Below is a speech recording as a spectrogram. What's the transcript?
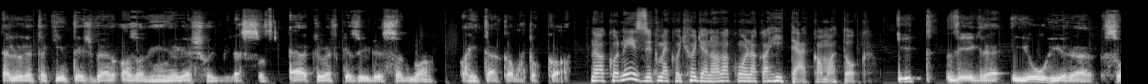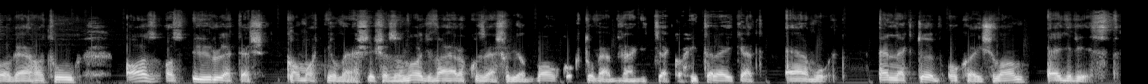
előretekintésben az a lényeges, hogy mi lesz az elkövetkező időszakban a hitelkamatokkal. Na akkor nézzük meg, hogy hogyan alakulnak a hitelkamatok. Itt végre jó hírrel szolgálhatunk. Az az őrületes kamatnyomás és az a nagy várakozás, hogy a bankok tovább drágítják a hiteleiket, elmúlt. Ennek több oka is van. Egyrészt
